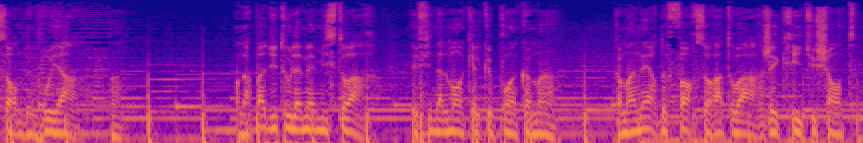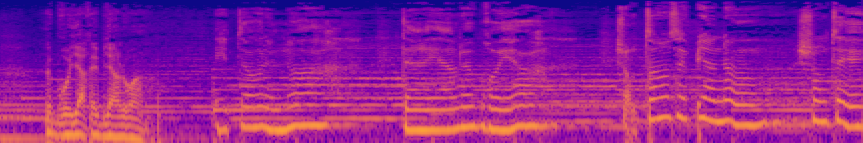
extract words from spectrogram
sorte de brouillard. On n'a pas du tout la même histoire, et finalement quelques points communs. Comme un air de force oratoire, j'écris, tu chantes, le brouillard est bien loin. Et dans le noir, derrière le brouillard, j'entends ce piano chanter.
